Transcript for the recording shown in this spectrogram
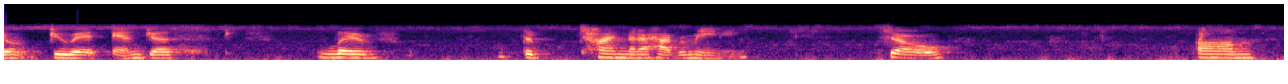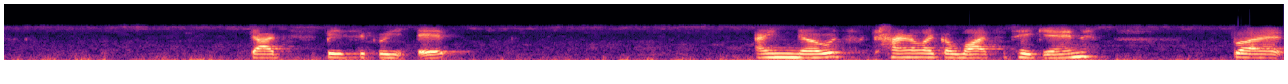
don't do it and just live the time that I have remaining. So, um, that's basically it. I know it's kind of like a lot to take in, but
